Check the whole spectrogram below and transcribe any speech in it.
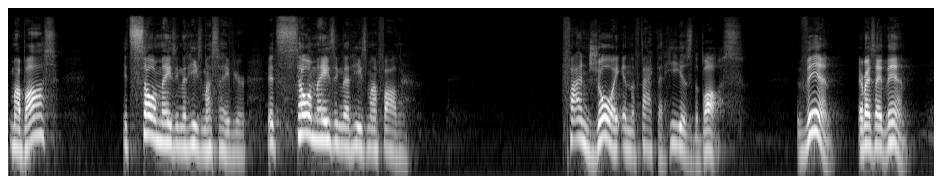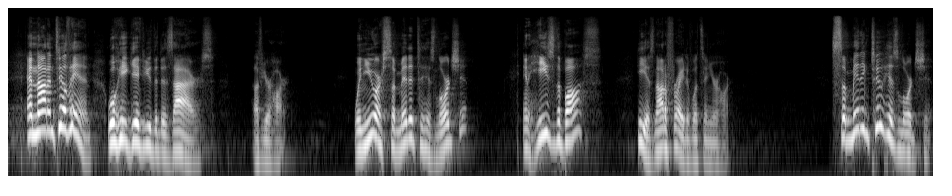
my boss, It's so amazing that He's my Savior. It's so amazing that He's my Father. Find joy in the fact that He is the boss. Then, everybody say, then. And not until then will He give you the desires of your heart. When you are submitted to His Lordship and He's the boss, He is not afraid of what's in your heart. Submitting to His Lordship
